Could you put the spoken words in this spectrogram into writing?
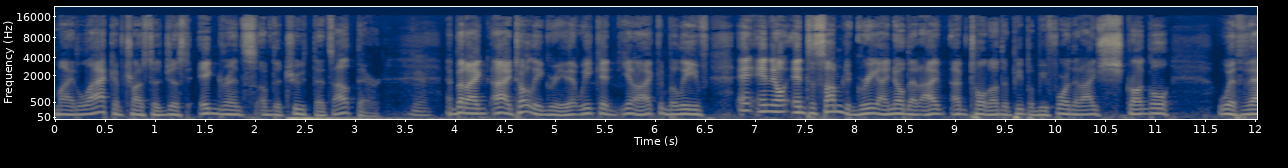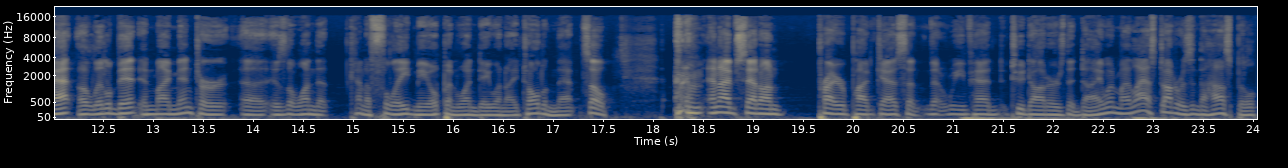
my lack of trust is just ignorance of the truth that's out there. But I, I totally agree that we could, you know, I could believe, and, and, you know, and to some degree, I know that I've, I've told other people before that I struggle with that a little bit. And my mentor uh, is the one that kind of filleted me open one day when I told him that. So, and I've said on prior podcasts that, that we've had two daughters that die. When my last daughter was in the hospital,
